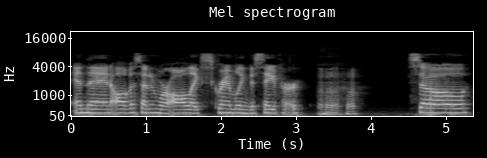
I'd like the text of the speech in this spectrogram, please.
and then all of a sudden we're all like scrambling to save her. Uh huh. So,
